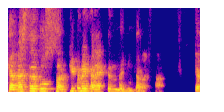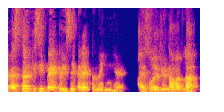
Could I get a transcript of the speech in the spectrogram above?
कैपेसिटर को सर्किट में कनेक्ट नहीं कर रखा कैपेसिटर किसी बैटरी से कनेक्ट नहीं है। आइसोलेटेड का मतलब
